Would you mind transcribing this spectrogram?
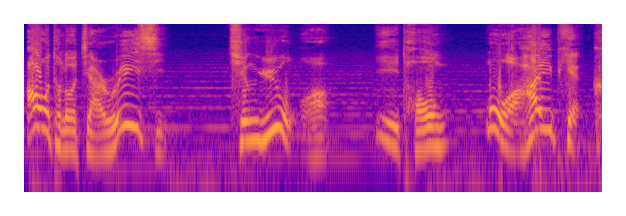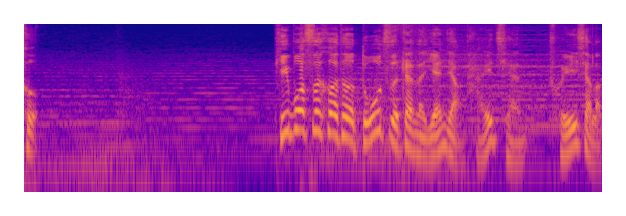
奥特洛加瑞西，请与我一同默哀片刻。提波斯赫特独自站在演讲台前，垂下了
